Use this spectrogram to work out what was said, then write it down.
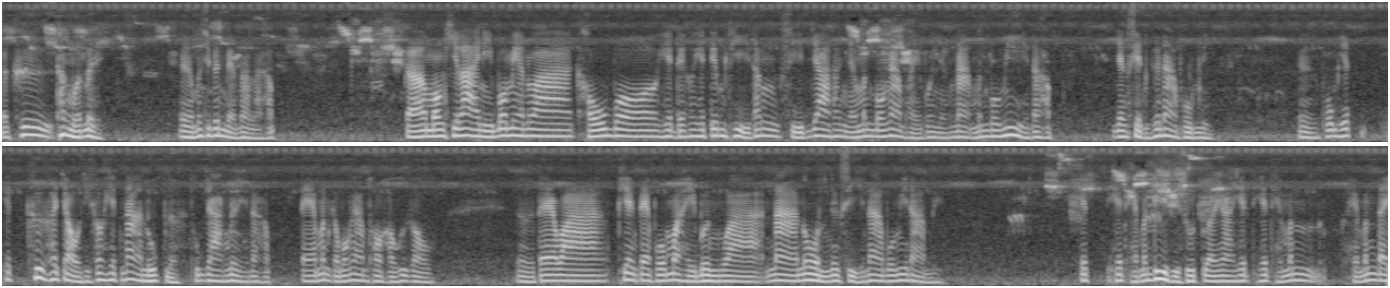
ก็คือทั้งหมดเลยเออมันสิเป็นแบบนั้นแหละครับก็มองขี้ลายนี่บ่แม่นว่าเขาบ่เฮ็ดได้เขาเฮ็ดเต็มที่ทั้งสีดยาทั้งหยังมันบ่งามให้พวกหยังน้ำมันบ่มีนะครับยังเสียนคือหน้าผมนี่เออผมเฮ็ดเฮ็ดคือเขาเจ้าที่เขาเฮ็ดหน้าลุบเนอะทุกอย่างเลยนะครับ แต่มันก็บ่งามทอเขาคือเก่า เออแต่ว่าเพียงแต่ผมมาให้เบิ่งว่าหน้าโน่นจังสีหน้าบ่มีน้ำนี่เฮ็ดเฮ็ดให้มันดีที่สุดเลยไงเฮ็ดเฮ็ดให้มันให้มันได้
